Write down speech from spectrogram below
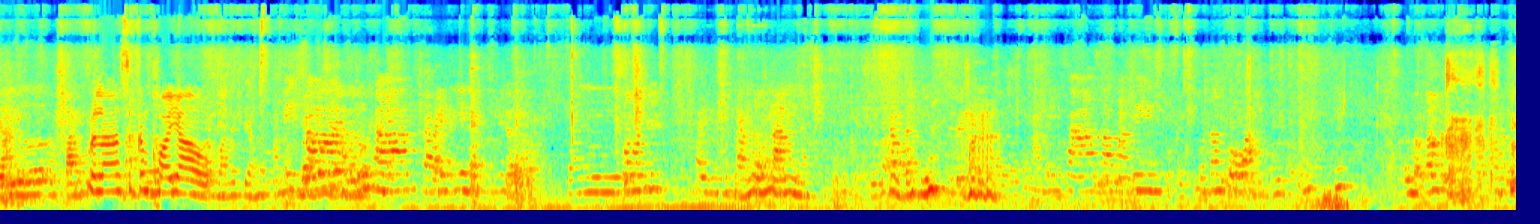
ยนี้มันไม่ใช่ยินเลยมันเป็นแบบนี้หมู่บ้านนี่สิบสองลูกเวลาสิบกำคอยยาว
